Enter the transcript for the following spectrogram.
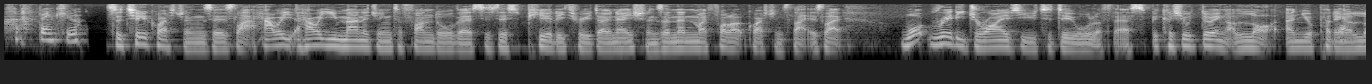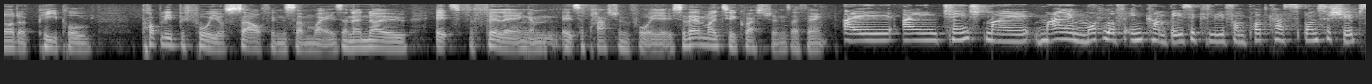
Thank you. So two questions is like how are you, how are you managing to fund all this? Is this purely through donations? And then my follow up question to that is like what really drives you to do all of this because you're doing a lot and you're putting yeah. a lot of people probably before yourself in some ways. And I know it's fulfilling and it's a passion for you. So they're my two questions, I think. I I changed my my model of income basically from podcast sponsorships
